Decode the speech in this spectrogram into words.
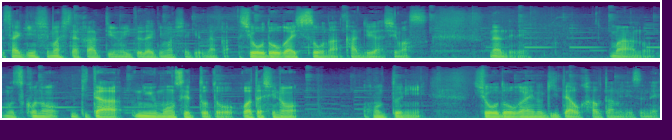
最近しましたかっていうのをいただきましたけどなんか衝動買いしそうな感じがします。なんでねまああの息子のギター入門セットと私の本当に衝動買いのギターを買うためですね。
